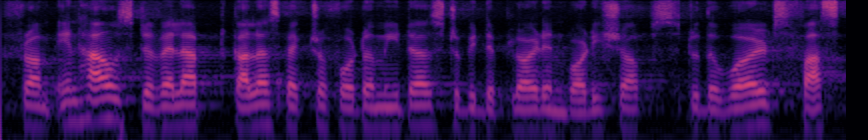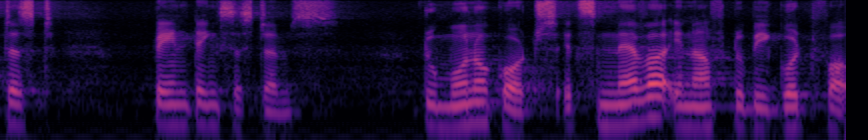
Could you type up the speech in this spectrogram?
From in-house developed color spectrophotometers to be deployed in body shops to the world's fastest painting systems to monocoats, it's never enough to be good for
